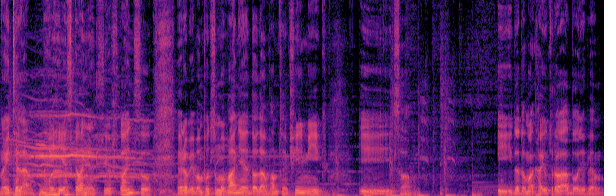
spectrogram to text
No i tyle. No i jest koniec już w końcu. Robię wam podsumowanie, dodam wam ten filmik i co? I idę do Maka jutro albo nie wiem,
